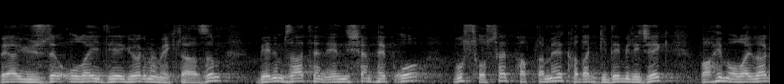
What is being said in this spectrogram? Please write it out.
veya yüzde olayı diye görmemek lazım. Benim zaten endişem hep o. Bu sosyal patlamaya kadar gidebilecek vahim olaylar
